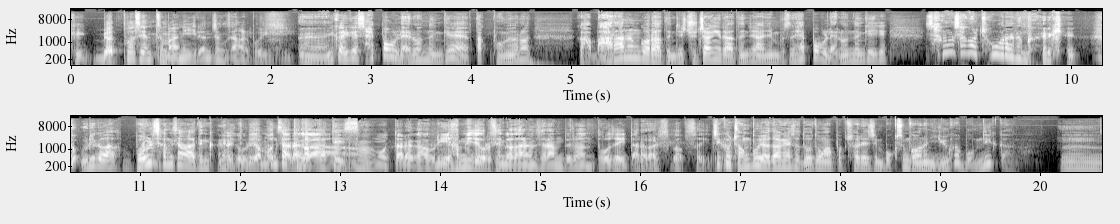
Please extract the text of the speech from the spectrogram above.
그 몇 퍼센트만이 이런 증상을 보이지. 예, 그러니까 이게 해법을 내놓는 게 딱 보면은 그러니까 말하는 거라든지 주장이라든지 아니면 무슨 해법을 내놓는 게 이게 상상을 초월하는 거야 이렇게 우리가 뭘 상상하든 간에 그러니까 우리가 못그 따라가. 있어. 어, 못 따라가. 우리 합리적으로 생각하는 사람들은 도저히 따라갈 수가 없어. 이거. 지금 정부 여당에서 노동학법 처리에 지금 목숨 거는 이유가 뭡니까? 음,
